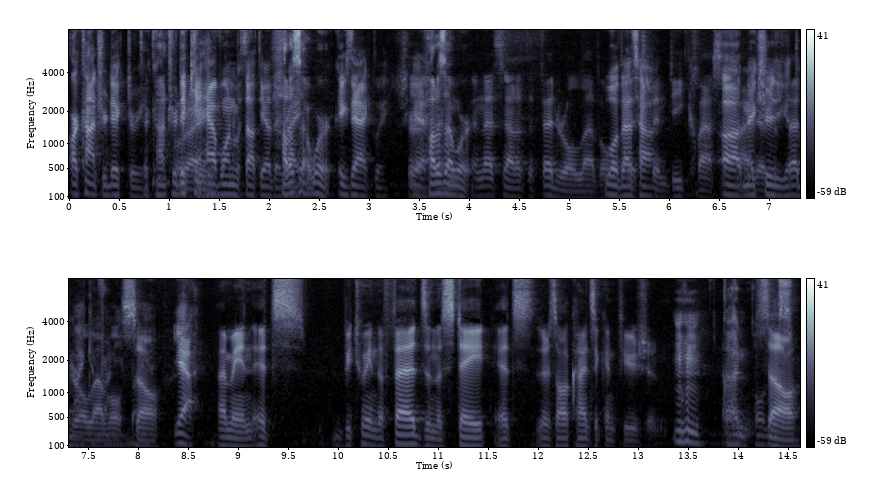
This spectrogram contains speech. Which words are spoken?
are contradictory. They're contradictory. They can't have one without the other. How does that work? Exactly. Sure. Yeah. How does that work? And that's not at the federal level. Well, that's It's how- been declassified Uh, make at sure the you get federal mic in front of level. you, So, yeah. I mean, it's between the feds and the state. It's there's all kinds of confusion. Go ahead and Um, pull so,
